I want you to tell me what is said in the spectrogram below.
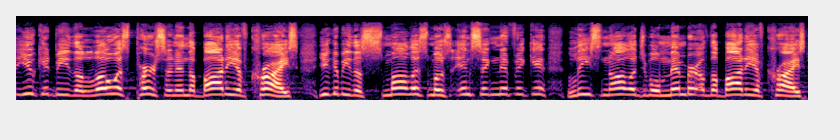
you could be the lowest person in the body of Christ. You could be the smallest, most insignificant, least knowledgeable member of the body of Christ.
